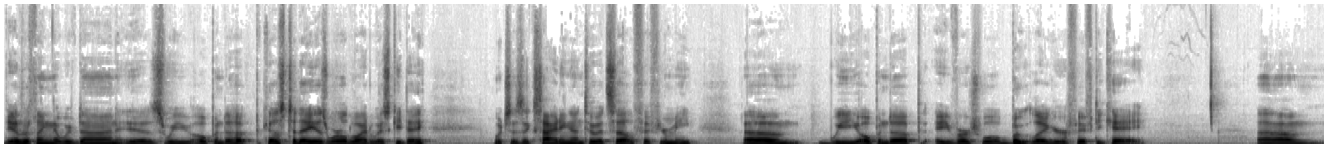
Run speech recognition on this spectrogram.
the other thing that we've done is we opened up because today is Worldwide Whiskey Day, which is exciting unto itself if you're me. Um, we opened up a virtual bootlegger 50k. Um,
